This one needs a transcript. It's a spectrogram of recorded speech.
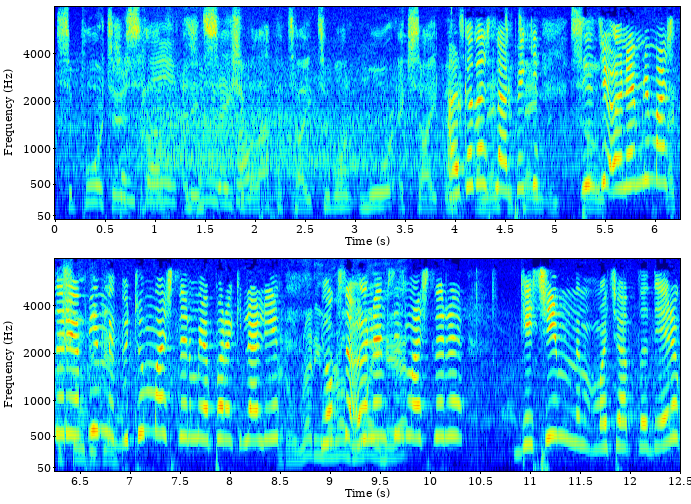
Supporters have an insatiable appetite to want more excitement and Arkadaşlar peki sizce önemli maçları yapayım mı? Bütün maçlarımı yaparak ilerleyeyim. And Yoksa önemsiz maçları geçeyim mi maç atla diyerek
